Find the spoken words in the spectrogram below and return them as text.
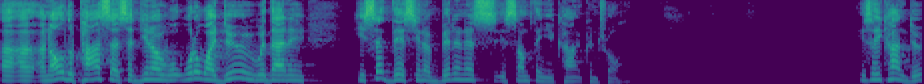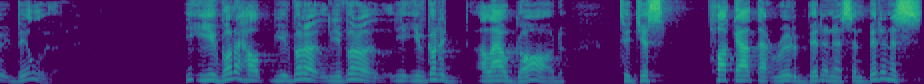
uh, an older pastor, I said, you know, what do I do with that? And he said this, you know, bitterness is something you can't control. He said, you can't do, deal with it. You've got to help, you've got to, you've, got to, you've got to allow God to just pluck out that root of bitterness. And bitterness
